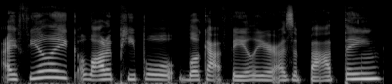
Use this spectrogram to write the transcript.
I feel like a lot of people look at failure as a bad thing,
